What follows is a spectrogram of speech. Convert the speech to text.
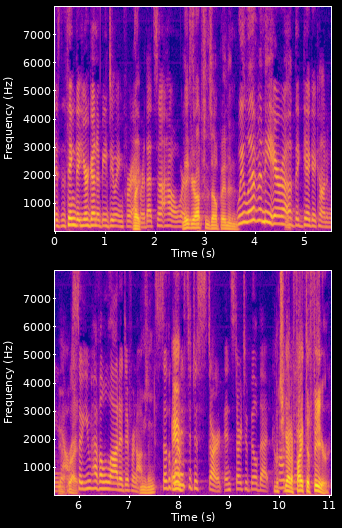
is the thing that you're going to be doing forever. Right. That's not how it works. Leave your options open and We live in the era of the gig economy now, Right. so you have a lot of different Mm-hmm. options. So the point And- is to just start and start to build that. But you got to fight the fear,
